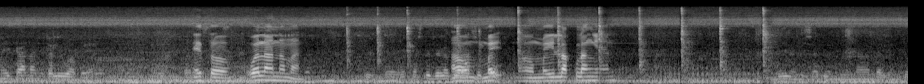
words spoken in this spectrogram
may kanan kaliwa ba yan? Ito, wala naman. Dala Ah, may oh, may lock lang 'yan. Hindi, yung isa doon yung nadalhin ko.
